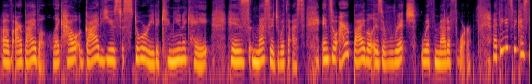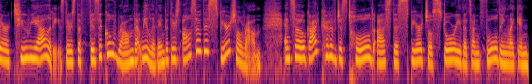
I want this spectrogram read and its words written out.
of our Bible, like how God used story to communicate his message with us. And so our Bible is rich with metaphor. I think it's because there are two realities there's the physical realm that we live in, but there's also this spiritual realm. And so God could have just told us this spiritual story that's unfolding like in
